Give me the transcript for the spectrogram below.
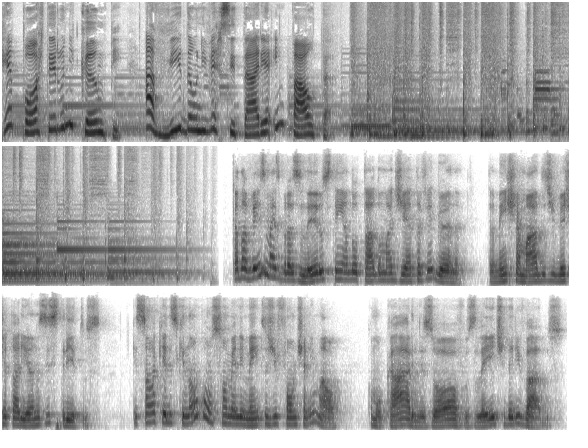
Repórter Unicamp. A vida universitária em pauta. Cada vez mais brasileiros têm adotado uma dieta vegana, também chamados de vegetarianos estritos, que são aqueles que não consomem alimentos de fonte animal, como carnes, ovos, leite e derivados.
